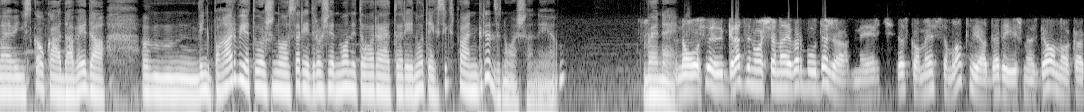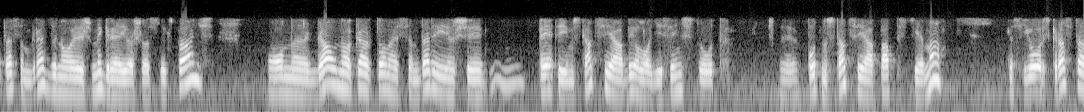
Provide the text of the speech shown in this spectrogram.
lai viņus kaut kādā veidā, um, viņu pārvietošanos arī droši vien monitorētu, arī notiek sikspārņu gradzinošana. Ja? Vai nē? No, gradzinošanai var būt dažādi mērķi. Tas, ko mēs esam Latvijā darījuši, mēs galvenokārt esam gradzinojuši migrējošos sikspāņus. Un uh, galvenokārt to mēs esam darījuši pētījumu stacijā, Bioloģijas institūta uh, putnu stacijā, Papas ciemā, kas jūras krastā,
